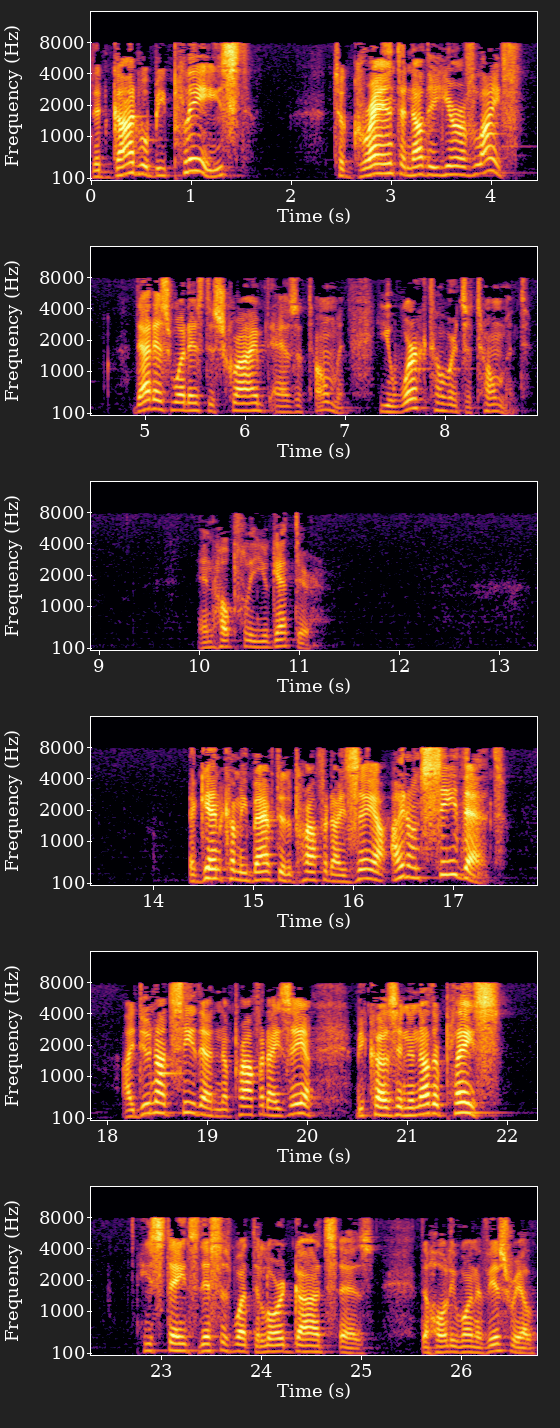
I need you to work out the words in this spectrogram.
that God will be pleased to grant another year of life. That is what is described as atonement. You work towards atonement, and hopefully you get there. Again, coming back to the prophet Isaiah, I don't see that. I do not see that in the prophet Isaiah. Because in another place, he states, This is what the Lord God says, the Holy One of Israel.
